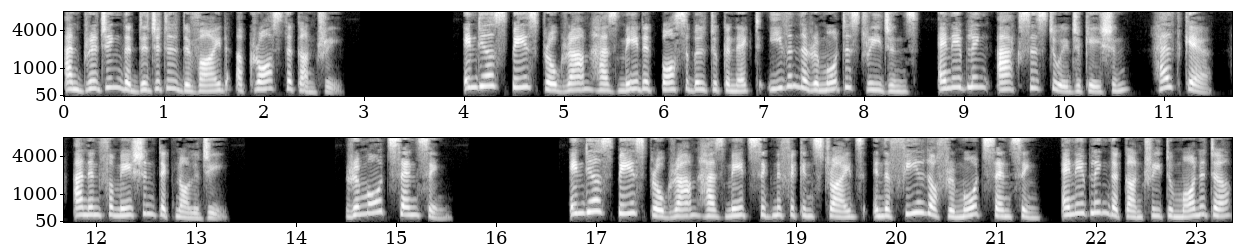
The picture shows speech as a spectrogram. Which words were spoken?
and bridging the digital divide across the country. India's space program has made it possible to connect even the remotest regions, enabling access to education, healthcare, and information technology. Remote Sensing India's space program has made significant strides in the field of remote sensing, enabling the country to monitor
